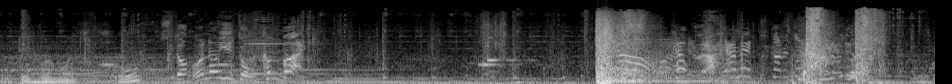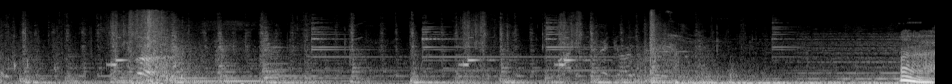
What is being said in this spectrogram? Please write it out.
So, den holen wir uns jetzt hoch. Stop! Oh no, you don't! Come back! Damn it! Ah.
